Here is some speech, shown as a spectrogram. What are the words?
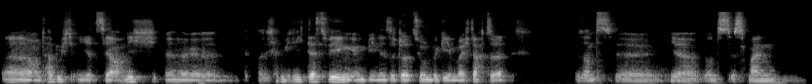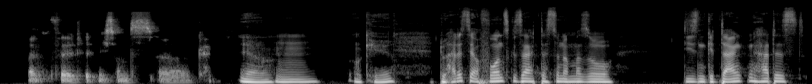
äh, und habe mich jetzt ja auch nicht, äh, also ich habe mich nicht deswegen irgendwie in eine Situation begeben, weil ich dachte, sonst äh, ja, sonst ist mein mein Umfeld wird mich sonst äh, kein. Ja. Mhm. Okay. Du hattest ja auch vor uns gesagt, dass du nochmal so diesen Gedanken hattest,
